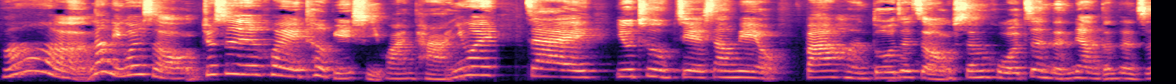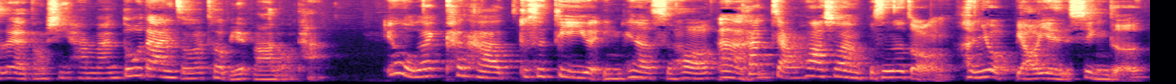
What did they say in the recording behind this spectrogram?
嗯，哦，那你为什么就是会特别喜欢他？因为在 YouTube 界上面有发很多这种生活正能量等等之类的东西，还蛮多的。你怎么会特别 follow 他？因为我在看他就是第一个影片的时候，嗯，他讲话虽然不是那种很有表演性的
